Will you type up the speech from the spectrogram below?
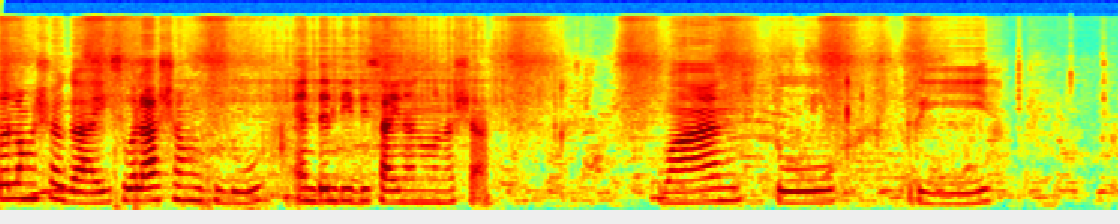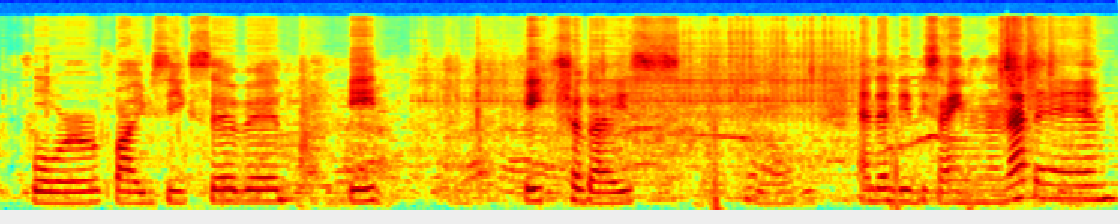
Ito lang siya guys. Wala siyang glue. And then, didesignan mo na siya. 1, 2, 3, 4, 5, 6, 7, 8. 8 siya guys. And then, didesign na natin.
